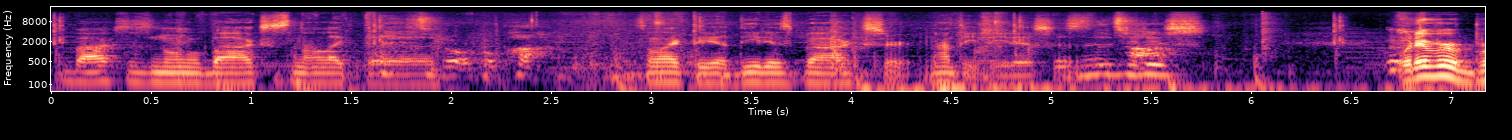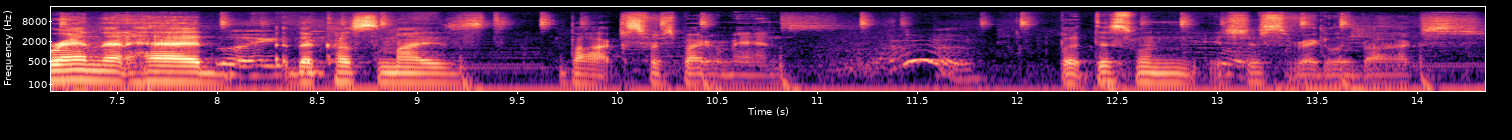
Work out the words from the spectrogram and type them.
The box is a normal box. It's not like the it's not like the Adidas box or not the Adidas. Is it It's the top. Adidas? Whatever brand that had Like- the customized box for Spider-Man. Mm. But this one is just a regular box,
